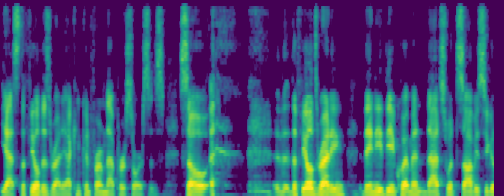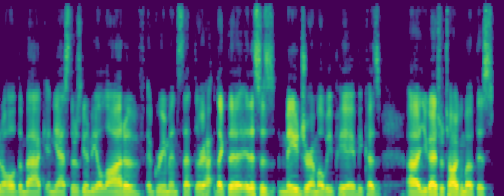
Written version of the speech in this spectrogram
yes, the field is ready. I can confirm that per sources. So the field's ready. They need the equipment. That's what's obviously going to hold them back. And yes, there's going to be a lot of agreements that they're like the this is major MLBPA because uh, you guys were talking about this.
